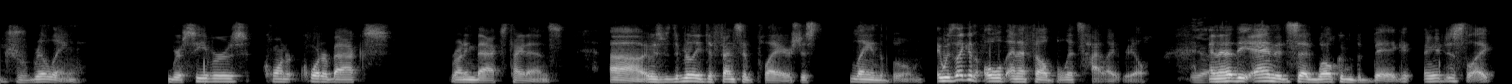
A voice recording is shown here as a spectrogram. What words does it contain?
drilling receivers, corner quarterbacks, running backs, tight ends. Uh, it was really defensive players just laying the boom. It was like an old NFL blitz highlight reel. yeah. And then at the end, it said, Welcome to the big. And you're just like,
